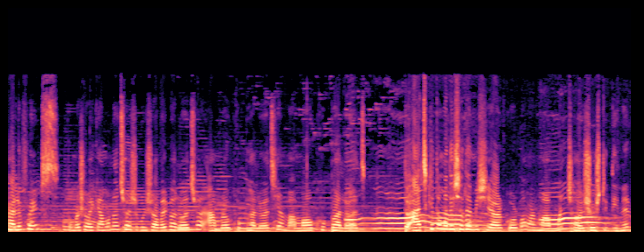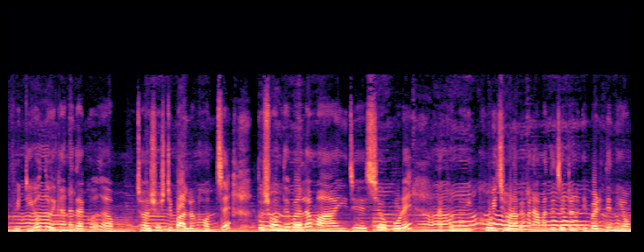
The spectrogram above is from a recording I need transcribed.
হ্যালো ফ্রেন্ডস তোমরা সবাই কেমন আছো? আশা করি সবাই ভালো আছো। আমরাও খুব ভালো আছি আর মাম্মাও খুব ভালো আছে। তো আজকে তোমাদের সাথে আমি শেয়ার করব আমার মাম্মার ছয় ষষ্ঠী দিনের ভিডিও তো এখানে দেখো উম, ছয় ষষ্ঠী পালন হচ্ছে। তো সন্ধেবেলা মা এই যে এসছে ওপরে এখন ওই খই ছড়াবে। মানে আমাদের যেটা এ বাড়িতে নিয়ম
